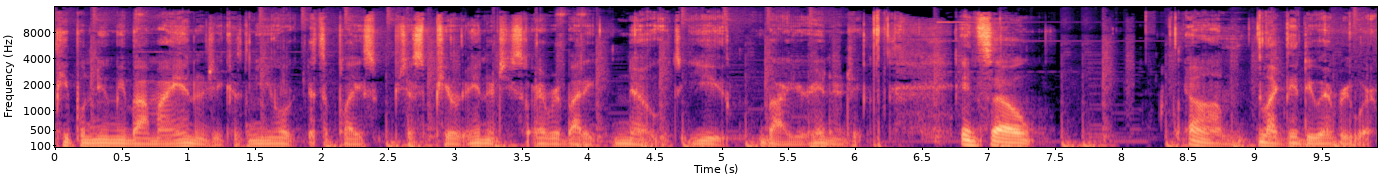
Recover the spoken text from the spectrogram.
people knew me by my energy because New York is a place just pure energy. So everybody knows you by your energy. And so, um, like they do everywhere.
